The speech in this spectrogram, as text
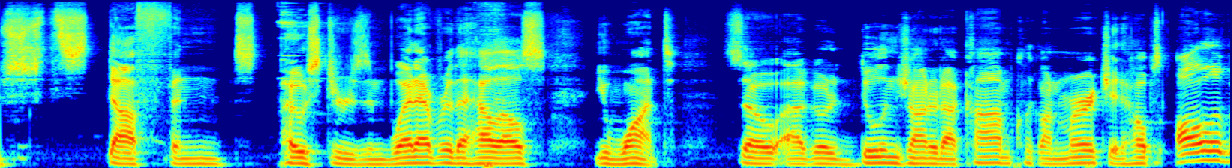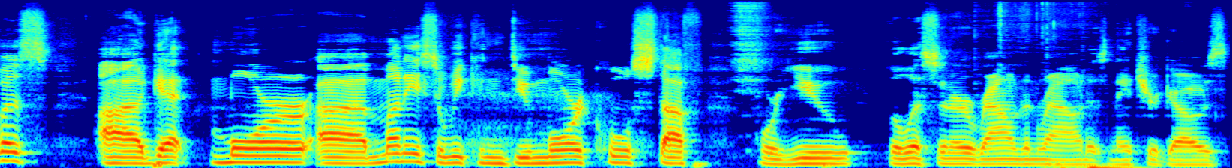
stuff, and posters, and whatever the hell else you want. So uh, go to duelinggenre.com, click on merch. It helps all of us uh, get more uh, money so we can do more cool stuff for you, the listener, round and round as nature goes,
